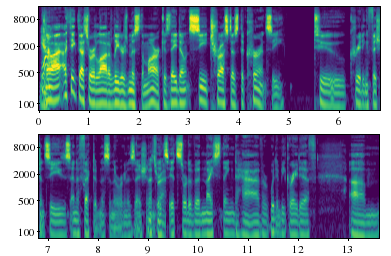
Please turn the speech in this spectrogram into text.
Yeah. No, I, I think that's where a lot of leaders miss the mark is they don't see trust as the currency to creating efficiencies and effectiveness in their organization. That's right. It's, it's sort of a nice thing to have, or wouldn't it be great if? Um,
